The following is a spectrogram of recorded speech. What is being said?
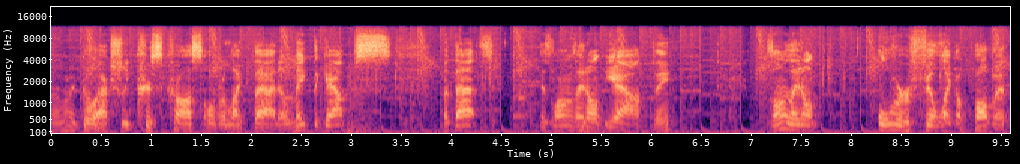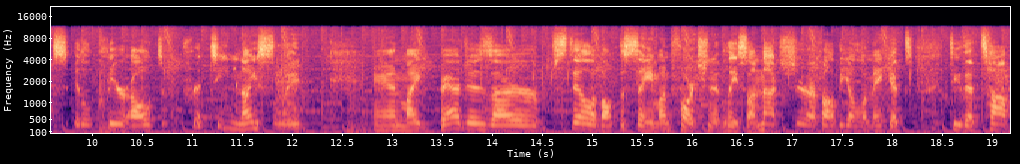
I'm gonna go actually crisscross over like that. It'll make the gaps, but that's as long as I don't, yeah, see? As long as I don't overfill like above it, it'll clear out pretty nicely. And my badges are still about the same, unfortunately, so I'm not sure if I'll be able to make it to the top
